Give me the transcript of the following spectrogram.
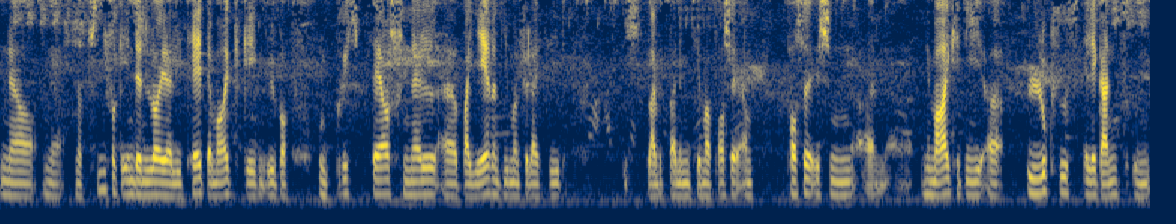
einer, einer, einer tiefer gehenden Loyalität der Marke gegenüber und bricht sehr schnell äh, Barrieren, die man vielleicht sieht. Ich bleibe jetzt bei dem Thema Porsche. Ähm, Porsche ist ein, ein, eine Marke, die äh, Luxus, Eleganz und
